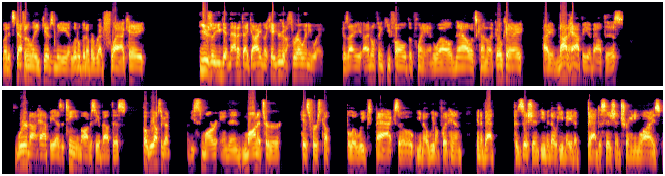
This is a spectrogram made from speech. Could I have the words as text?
but it's definitely gives me a little bit of a red flag. Hey, usually you get mad at that guy and like, hey, you're going to throw anyway because I, I don't think you followed the plan. Well, now it's kind of like, okay, I am not happy about this. We're not happy as a team, obviously, about this, but we also got to be smart and then monitor his first couple of weeks back. So, you know, we don't put him in a bad position, even though he made a bad decision training wise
